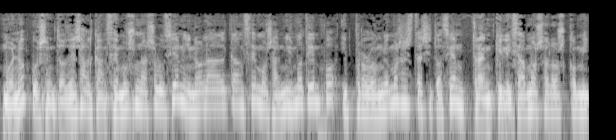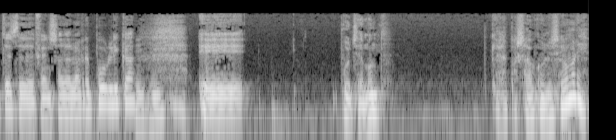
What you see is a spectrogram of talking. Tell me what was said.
Bueno, pues entonces alcancemos una solución y no la alcancemos al mismo tiempo y prolonguemos esta situación. Tranquilizamos a los comités de defensa de la República. eh, Puigdemont. ¿Qué le ha pasado con ese hombre?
